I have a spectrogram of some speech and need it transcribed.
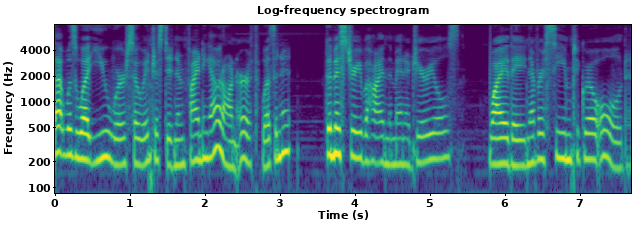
That was what you were so interested in finding out on Earth, wasn't it? The mystery behind the managerials? Why they never seem to grow old?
